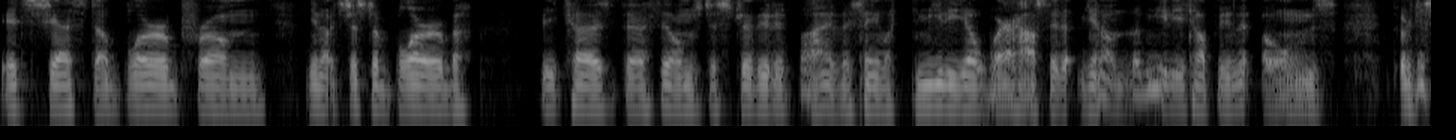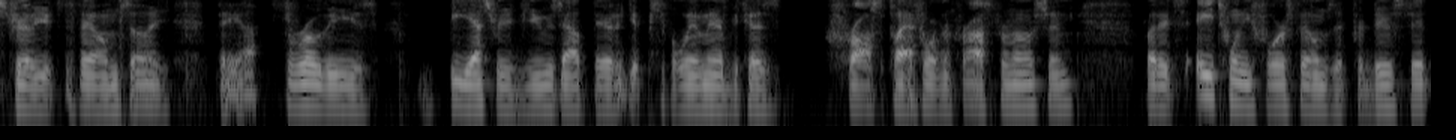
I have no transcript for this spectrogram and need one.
It's just a blurb from you know it's just a blurb because the film's distributed by the same like media warehouse that you know the media company that owns or distributes the film. So they they uh, throw these bs reviews out there to get people in there because cross-platform and cross-promotion, but it's A24 Films that produced it,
